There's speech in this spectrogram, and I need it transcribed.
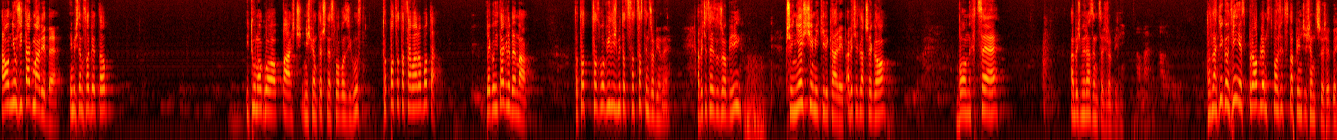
a on już i tak ma rybę. I myślę sobie to. I tu mogło paść nieświąteczne słowo z ich ust. To po co ta cała robota? Jak on i tak rybę ma, to to, co złowiliśmy, to co, co z tym zrobimy? A wiecie, co Jezus zrobi? Przynieście mi kilka ryb. A wiecie dlaczego? Bo On chce, abyśmy razem coś robili. Bo dla Niego nie jest problem stworzyć 153 ryby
